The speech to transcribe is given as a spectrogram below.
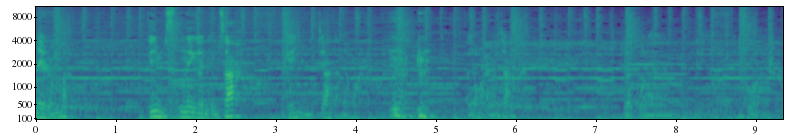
那什么吧，给你们那个你们仨，给你们家打电话。打电话让家里来，直接过来那个说这事儿，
